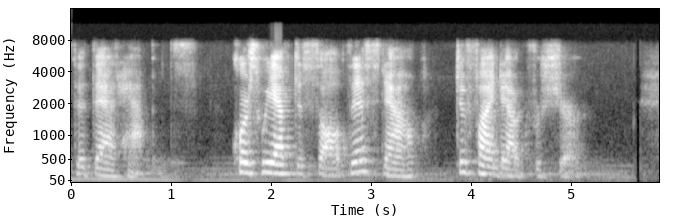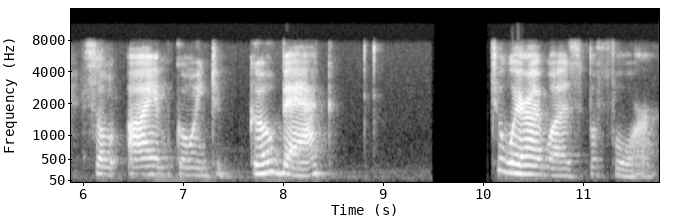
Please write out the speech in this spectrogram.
that that happens. Of course, we have to solve this now to find out for sure. So I am going to go back to where I was before.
